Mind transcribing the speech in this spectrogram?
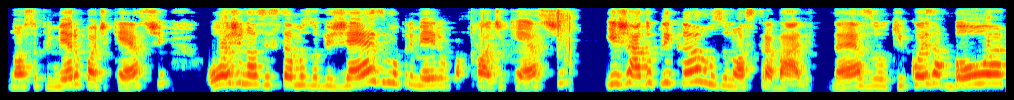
nosso primeiro podcast. Hoje nós estamos no 21 primeiro podcast e já duplicamos o nosso trabalho, né? Que coisa boa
